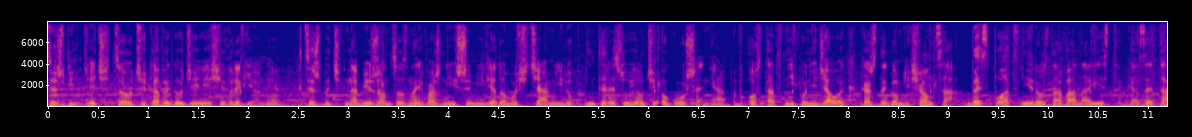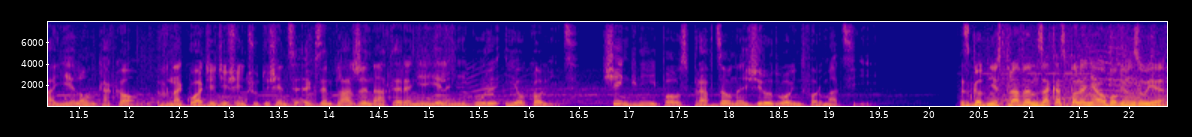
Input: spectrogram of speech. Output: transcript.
Chcesz wiedzieć, co ciekawego dzieje się w regionie? Chcesz być na bieżąco z najważniejszymi wiadomościami lub interesują Cię ogłoszenia? W ostatni poniedziałek każdego miesiąca bezpłatnie rozdawana jest gazeta Jelonka.com w nakładzie 10 tysięcy egzemplarzy na terenie Jeleniej Góry i okolic. Sięgnij po sprawdzone źródło informacji. Zgodnie z prawem zakaz palenia obowiązuje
